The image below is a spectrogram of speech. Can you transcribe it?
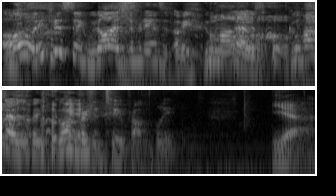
Oh, interesting. We all had different answers. Okay, Guhong. I was Guhong. I was Guhong Okay. version two probably. Yeah.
